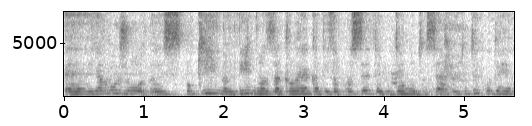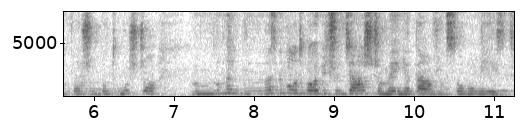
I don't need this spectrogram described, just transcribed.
е, я можу е, спокійно, вільно закликати, запросити людину до себе туди, куди я хочу, бо тому що ну, ми, у нас не було такого відчуття, що ми є там на своєму місці,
